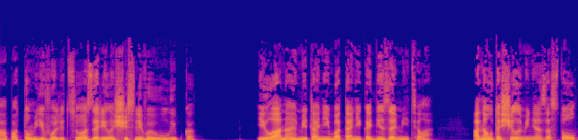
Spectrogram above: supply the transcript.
а потом его лицо озарила счастливая улыбка. Илана метаний ботаника не заметила. Она утащила меня за стол,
